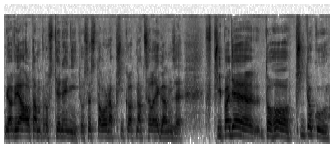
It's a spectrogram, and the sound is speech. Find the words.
gaviál tam prostě není. To se stalo například na celé Ganze. V případě toho přítoku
